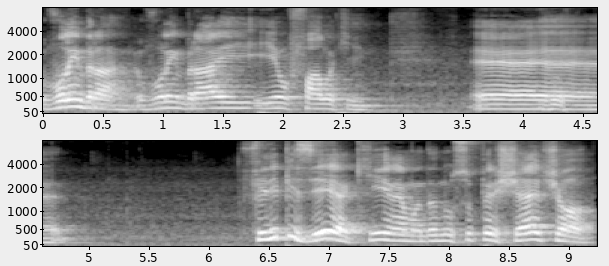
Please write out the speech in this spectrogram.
Eu vou lembrar, eu vou lembrar e, e eu falo aqui. É... Uhum. Felipe Z aqui, né, mandando um super chat, ó.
